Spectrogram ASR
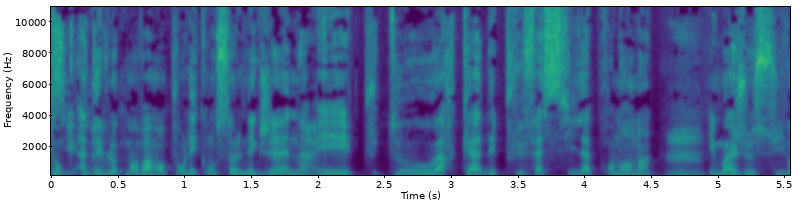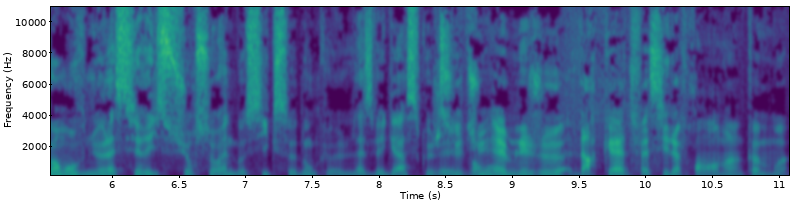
donc un développement vraiment pour les consoles Next Gen Ouais. et plutôt arcade et plus facile à prendre en main. Hmm. Et moi, je suis vraiment venu à la série sur ce Rainbow Six, donc euh, Las Vegas, que Parce j'ai que tu aimes les jeux d'arcade faciles à prendre en main, comme moi.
